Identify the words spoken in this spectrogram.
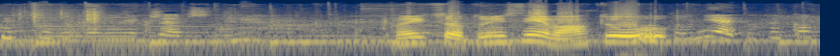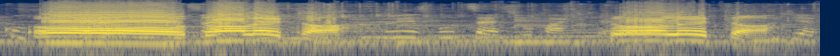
tych, którzy byli niegrzeczni. No i co, tu nic nie ma? Tu... No tu nie, tu tylko kuchnia. O, toaleta! Tu jest WC, słuchajcie. Toaleta! Idziemy.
